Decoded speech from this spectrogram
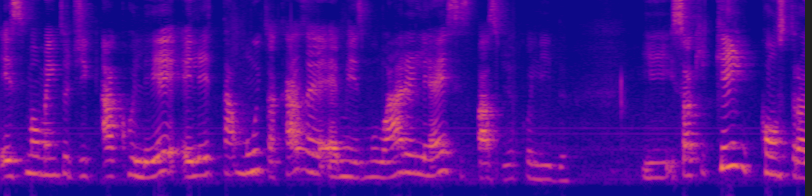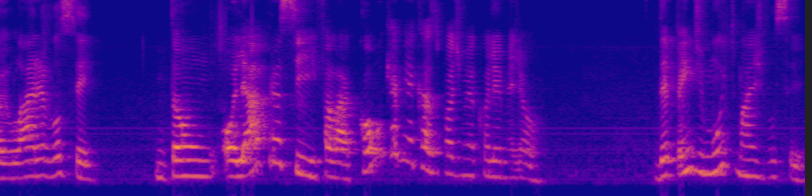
e, esse momento de acolher, ele tá muito. A casa é, é mesmo o lar, ele é esse espaço de acolhida. E só que quem constrói o lar é você. Então, olhar para si e falar como que a minha casa pode me acolher melhor, depende muito mais de você.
